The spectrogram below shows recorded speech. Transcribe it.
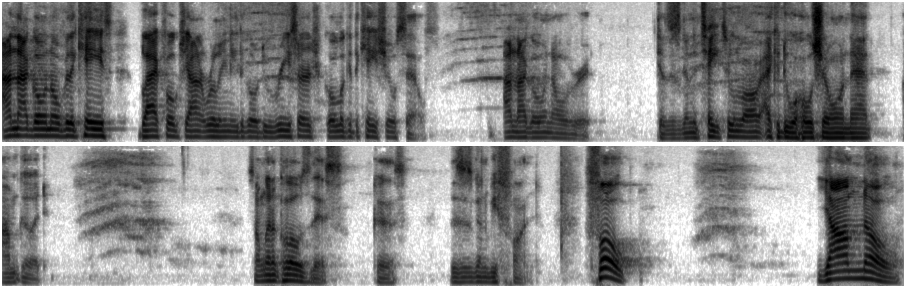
I'm not going over the case. Black folks, y'all don't really need to go do research. Go look at the case yourself. I'm not going over it because it's going to take too long. I could do a whole show on that. I'm good. So I'm going to close this because this is going to be fun. Folk, y'all know,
